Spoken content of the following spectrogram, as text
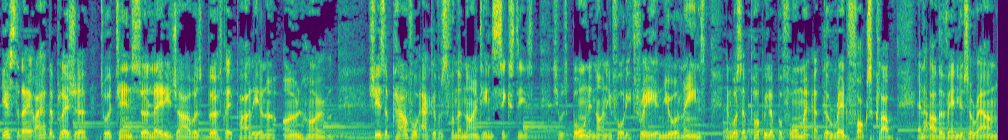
Yesterday, I had the pleasure to attend Sir Lady Java's birthday party in her own home. She is a powerful activist from the 1960s. She was born in 1943 in New Orleans and was a popular performer at the Redd Foxx Club and other venues around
